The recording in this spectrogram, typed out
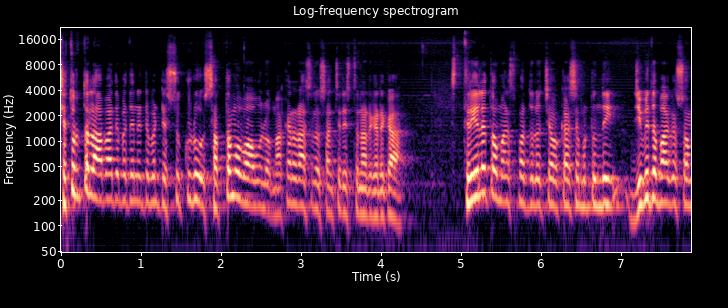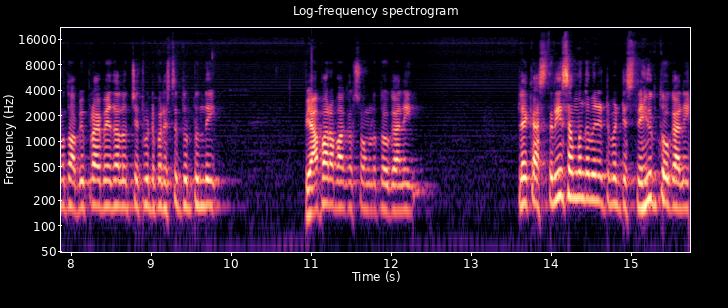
చతుర్థ లాభాధిపతినటువంటి శుక్రుడు సప్తమ భావంలో మకర రాశిలో సంచరిస్తున్నాడు కనుక స్త్రీలతో మనస్పర్ధలు వచ్చే అవకాశం ఉంటుంది జీవిత భాగస్వామితో అభిప్రాయ భేదాలు వచ్చేటువంటి పరిస్థితి ఉంటుంది. వ్యాపార భాగస్వాములతో కానీ లేక స్త్రీ సంబంధమైనటువంటి స్నేహితులతో కానీ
